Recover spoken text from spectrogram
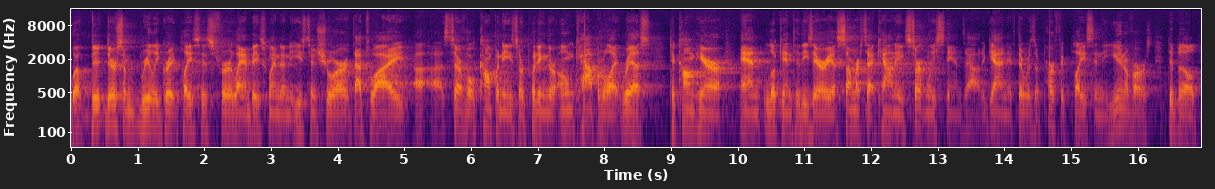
Well, there, there's some really great places for land-based wind on the eastern shore. That's why uh, uh, several companies are putting their own capital at risk to come here and look into these areas. Somerset County certainly stands out. Again, if there was a perfect place in the universe to build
